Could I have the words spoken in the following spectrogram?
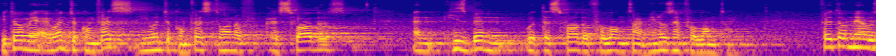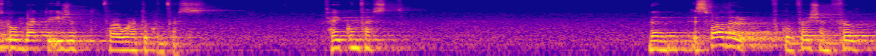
He told me, I went to confess. He went to confess to one of his fathers, and he's been with this father for a long time. He knows him for a long time. He told me I was going back to Egypt if I wanted to confess. He confessed. Then his father of confession felt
